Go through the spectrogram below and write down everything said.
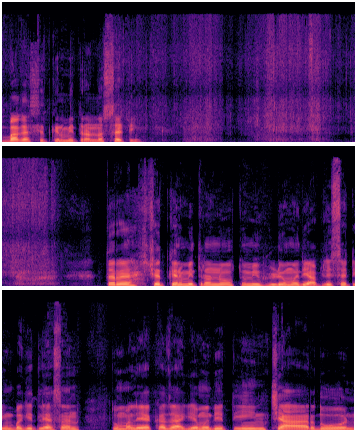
बघा शेतकरी मित्रांनो सेटिंग तर शेतकरी मित्रांनो तुम्ही व्हिडिओमध्ये आपली सेटिंग बघितली असाल तुम्हाला एका जागेमध्ये तीन चार दोन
